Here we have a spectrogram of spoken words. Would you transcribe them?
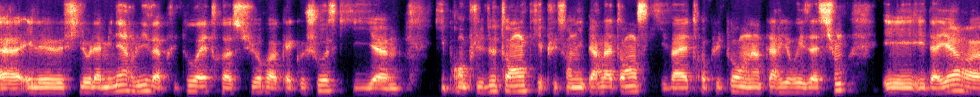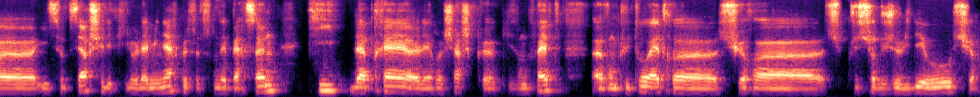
Euh, et le philo laminaire, lui, va plutôt être sur quelque chose qui, euh, qui prend plus de temps, qui est plus en hyperlatence, qui va être plutôt en intériorisation. Et, d'ailleurs, euh, il s'observe chez les phylolaminaires que ce sont des personnes qui, d'après euh, les recherches qu'ils ont faites, euh, vont plutôt être sur, plus sur du jeu vidéo, sur,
